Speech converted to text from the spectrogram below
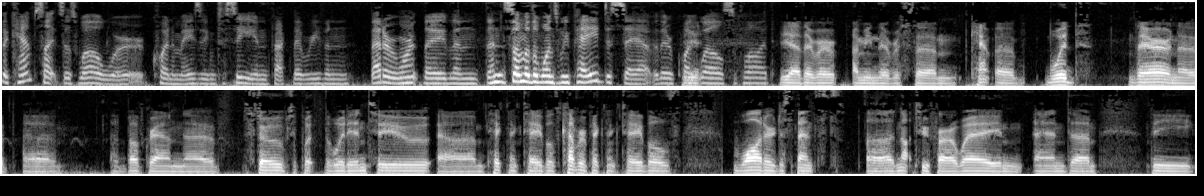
the campsites as well were quite amazing to see. In fact, they were even better, weren't they, than, than some of the ones we paid to stay at? They were quite yeah. well supplied. Yeah, there were. I mean, there was um, camp uh, wood there and a, uh, above ground uh, stove to put the wood into, um, picnic tables, cover picnic tables, water dispensed uh, not too far away, and and um, the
